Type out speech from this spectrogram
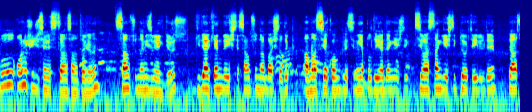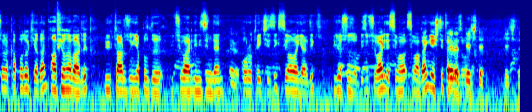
bu 13. senesi Transanatolia'nın. Samsun'dan İzmir'e gidiyoruz. Giderken de işte Samsun'dan başladık. Amasya Kongresi'nin yapıldığı yerden geçtik. Sivas'tan geçtik 4 Eylül'de. Daha sonra Kapadokya'dan Afyon'a vardık. Büyük taarruzun yapıldığı Süvari Denizi'nden Evet. o rotayı çizdik. Simav'a geldik. Biliyorsunuz bizim Süvari de Simav, Simav'dan geçti tabii o zaman. geçti. Geçti.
